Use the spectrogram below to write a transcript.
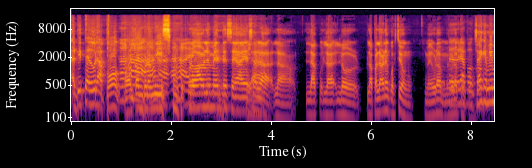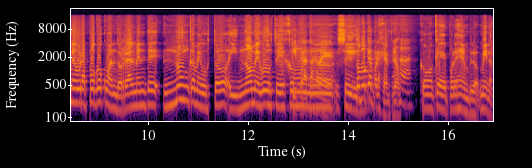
a ti te dura poco el compromiso. ajá, ajá. probablemente sea esa Claro. la, la, la, la, lo- la palabra en cuestión. Me dura, me dura dura poco. poco. ¿Sabes que a mí me dura poco cuando realmente nunca me gustó y no me gusta y es Y como un- de sí. ¿Cómo que, por ejemplo? Ajá. Como que, por ejemplo, mira,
